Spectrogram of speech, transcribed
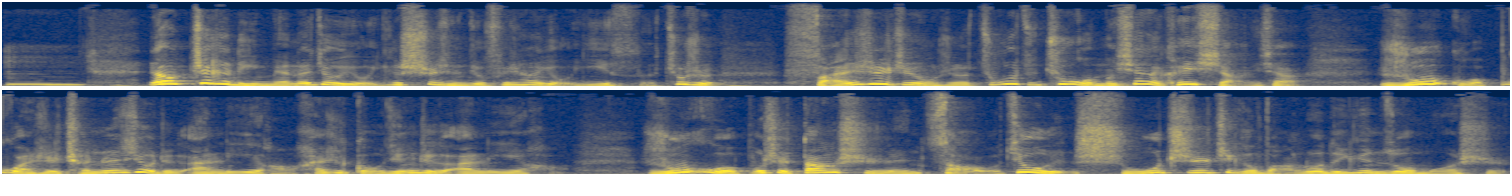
嗯。然后这个里面呢，就有一个事情就非常有意思，就是凡是这种事情，就就我们现在可以想一下，如果不管是陈春秀这个案例也好，还是狗精这个案例也好，如果不是当事人早就熟知这个网络的运作模式。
